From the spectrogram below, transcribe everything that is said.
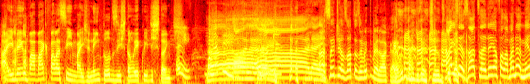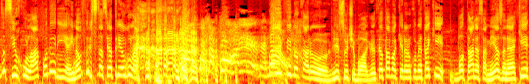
Aí vem o babaca e fala assim, mas nem todos estão equidistantes. Ei, vamos repetir. Olha aí. A de exatas é muito melhor, cara. É muito mais divertido. Mais exatos, eu ia falar, mas na mesa circular poderia, e não precisa ser a triangular. Mas enfim, meu caro Rissuti Mogli, o que eu tava querendo comentar é que, botar nessa mesa, né, que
